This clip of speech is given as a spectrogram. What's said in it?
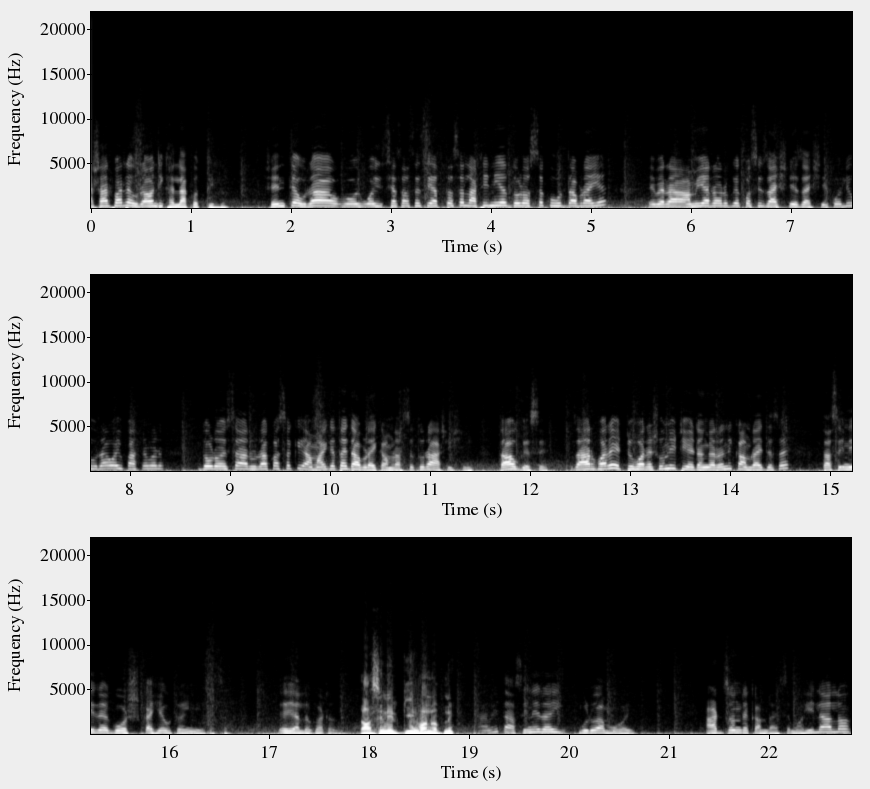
আসার পরে ওরা অনেক খেলা করছিল সেদিনতে ওরা ওই ওই শেষা শেষি আসতেছে লাঠি নিয়ে দৌড়চ্ছে কুকুর দাবড়াইয়ে। এবার আমি আর ওরকে কষি যাইস নিয়ে যাইস নিয়ে কলি ওরা ওই পাশে দৌড়াইছে আর ওরা কছে কি আমাকে তাই দাবড়াই কামড়াচ্ছে? তোরা আসিস নি। তাও গেছে। যার পরে একটু পরে শুনি টিয়ে ডাঙ্গারানি কামড়াই দিয়েছে তাসিনির গোশ কাহিয়ে উঠাই নিয়ে গেছে। এই আলো ঘটনা। তাসিনীর কি হন আপনি? আমি তাসিনির ওই বুড়ুয়া মই আটজন রে কামড়াইছে। মহিলা হলো আহ,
